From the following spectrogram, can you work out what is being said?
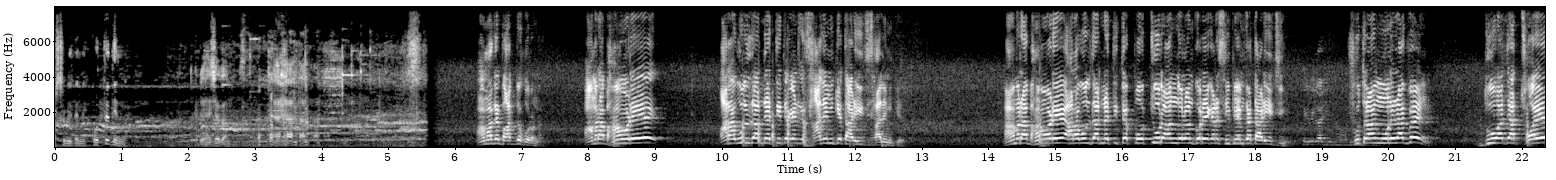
অসুবিধে নেই করতে দিন না। একটু হেসে দেন। আমাদের বাধ্য করো না। আমরা ভাঁড়ে আরাবুলদার নেতৃত্বে সালিমকে তাড়িয়েছি সালিমকে। আমরা ভাঁড়ে আরাবুলদার নেতৃত্বে প্রচুর আন্দোলন করে এখানে সিপিএমকে তাড়িয়েছি। সুতরাং মনে রাখবেন দু হাজার ছয়ে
